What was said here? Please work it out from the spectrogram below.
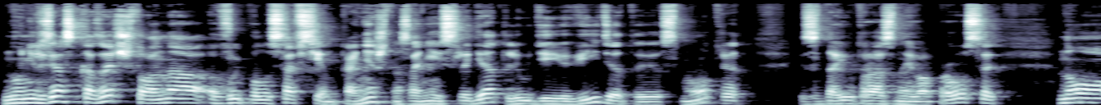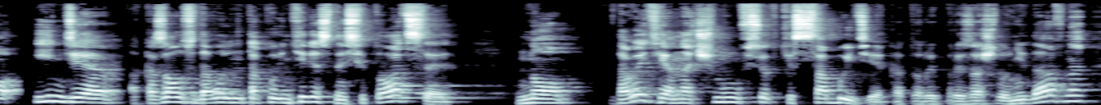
Но нельзя сказать, что она выпала совсем. Конечно, за ней следят, люди ее видят и смотрят, и задают разные вопросы. Но Индия оказалась в довольно такой интересной ситуации. Но Давайте я начну все-таки с события, которое произошло недавно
